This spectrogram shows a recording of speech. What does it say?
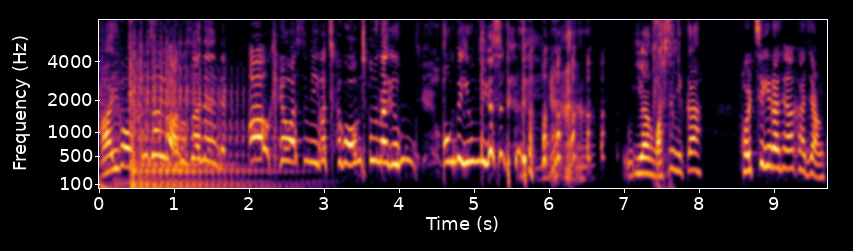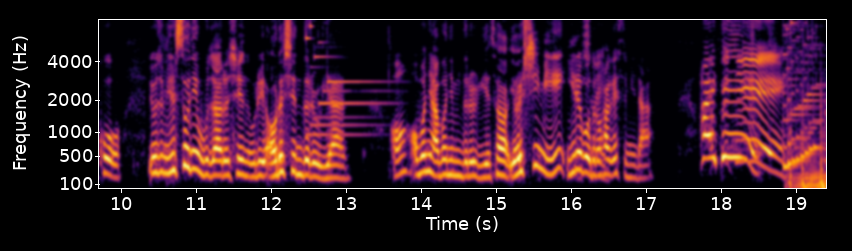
아 이거 현정이가 와서 써야 되는데 아우 걔 왔으면 이거 차고 엄청나게 움, 엉덩이 움직였을 텐데. 이왕 왔으니까 벌칙이라 생각하지 않고 요즘 일손이 모자르신 우리 어르신들을 위한 어? 어머니 아버님들을 위해서 열심히 일해보도록 하겠습니다. 화이팅! 띵!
